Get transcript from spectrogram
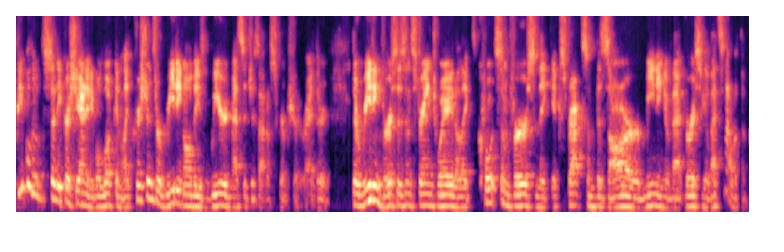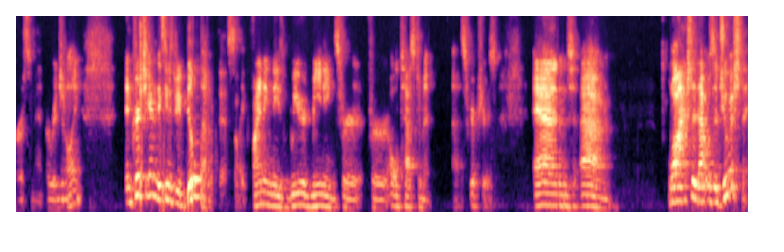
people who study Christianity will look and like Christians are reading all these weird messages out of Scripture, right? They're they're reading verses in strange way. They like quote some verse and they extract some bizarre meaning of that verse. You go, that's not what the verse meant originally. And Christianity seems to be built out of this, like finding these weird meanings for for Old Testament uh, scriptures. And um, well, actually, that was a Jewish thing.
